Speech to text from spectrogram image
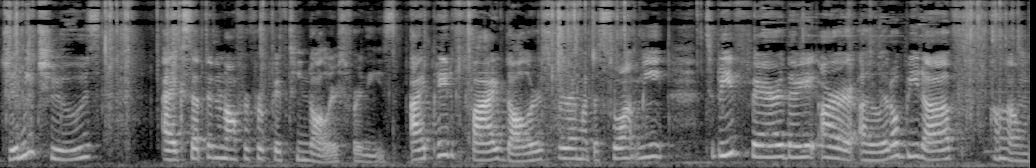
Jimmy Choos. I accepted an offer for $15 for these. I paid $5 for them at the swap meet. To be fair, they are a little beat up, um,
